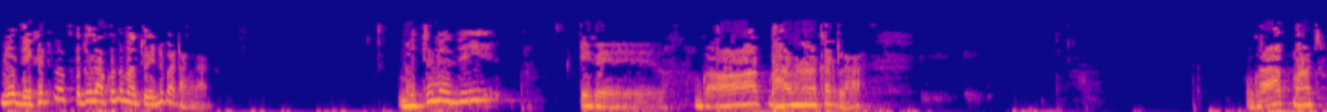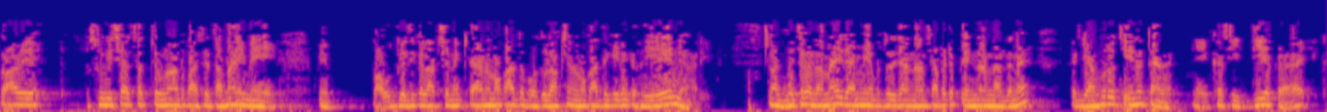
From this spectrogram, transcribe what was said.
මේ දෙකටම පොදු ලක්ෂණ මතුවෙන්න පටන් ගන්නවා. මෙතනදී ඒක ගාක් භාවනා කරලා ගාක් මාත්‍රාවේ සුවිශේෂත්ව වුණාට පස්සේ තමයි මේ මේ පෞද්ගලික ලක්ෂණ කියන්නේ මොකද්ද පොදු ලක්ෂණ මොකද්ද කියන එක තේරෙන්නේ හරිය. ඒත් මෙතන තමයි දැන් මේ බුදුරජාණන්ස අපිට පෙන්වන්න හදන ගැඹුරු තියෙන තැන. මේක සිද්ධියක එක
